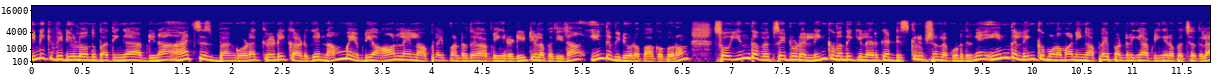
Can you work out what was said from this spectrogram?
இன்றைக்கி வீடியோவில் வந்து பார்த்தீங்க அப்படின்னா ஆக்சிஸ் பேங்கோட கிரெடிட் கார்டுக்கு நம்ம எப்படி ஆன்லைனில் அப்ளை பண்ணுறது அப்படிங்கிற டீட்டெயிலை பற்றி தான் இந்த வீடியோவில் பார்க்க போகிறோம் ஸோ இந்த வெப்சைட்டோட லிங்க் வந்து கீழே இருக்க டிஸ்கிரிப்ஷனில் கொடுத்துருக்கேன். இந்த லிங்க் மூலமாக நீங்கள் அப்ளை பண்ணுறீங்க அப்படிங்கிற பட்சத்தில்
